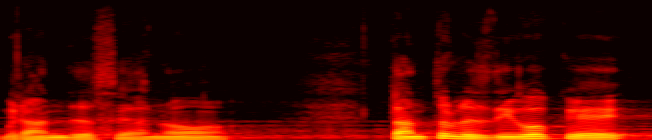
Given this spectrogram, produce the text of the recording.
grande, o sea, no, tanto les digo que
